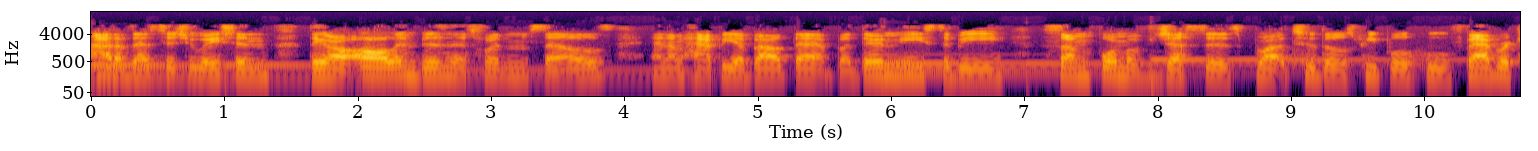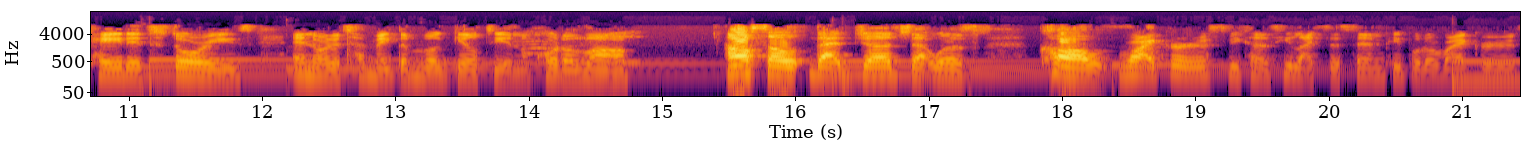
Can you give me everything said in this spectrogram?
out of that situation. They are all in business for themselves, and I'm happy about that. But there needs to be some form of justice brought to those people who fabricated stories in order to make them look guilty in the court of law. Also, that judge that was called Rikers because he likes to send people to Rikers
